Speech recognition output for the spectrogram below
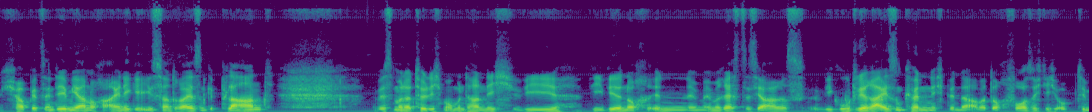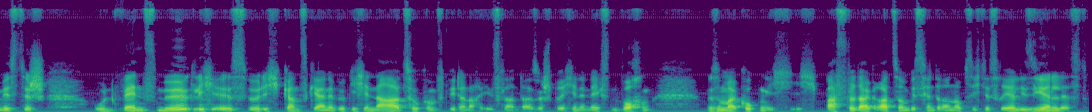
ich habe jetzt in dem Jahr noch einige Islandreisen geplant. Wissen wir natürlich momentan nicht, wie, wie wir noch in, im, im Rest des Jahres, wie gut wir reisen können. Ich bin da aber doch vorsichtig optimistisch. Und wenn es möglich ist, würde ich ganz gerne wirklich in naher Zukunft wieder nach Island, also sprich in den nächsten Wochen. Müssen wir mal gucken. Ich, ich bastel da gerade so ein bisschen dran, ob sich das realisieren lässt.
